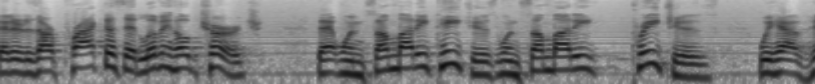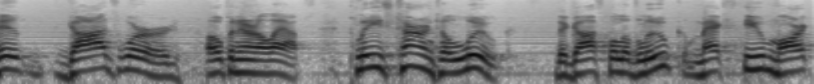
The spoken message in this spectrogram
that it is our practice at Living Hope Church that when somebody teaches, when somebody preaches, we have his, God's Word open in our laps. Please turn to Luke, the Gospel of Luke, Matthew, Mark,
